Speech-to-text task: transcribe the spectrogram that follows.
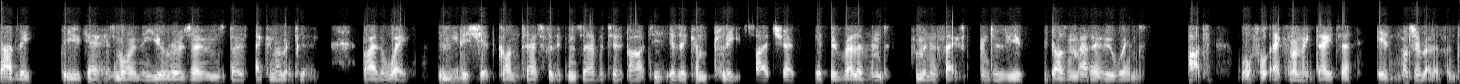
Sadly, the UK is more in the Eurozones both economically. By the way, the leadership contest for the Conservative Party is a complete sideshow. It's irrelevant from an FX point of view. It doesn't matter who wins. But awful economic data is not irrelevant.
